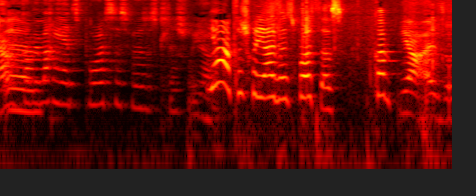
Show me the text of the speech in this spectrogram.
Ja, ähm, komm, wir machen jetzt Brawl Stars vs Clash Royale. Ja, Clash Royale vs Brawl Stars. Komm. Ja, also,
